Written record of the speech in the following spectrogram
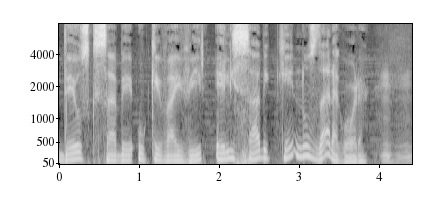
Deus que sabe o que vai vir, Ele sabe que nos dar agora. Uhum.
